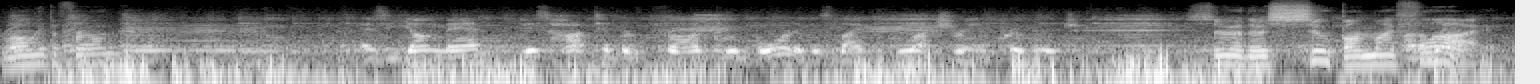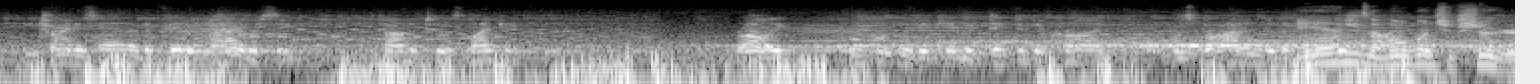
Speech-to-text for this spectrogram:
Raleigh the Frog? As a young man, this hot-tempered frog grew bored of his life of luxury and privilege. Sir, there's soup on my fly. He tried his hand at a bit of piracy, found it to his liking. Raleigh, who quickly became addicted to crime, was brought into the And foolish a whole bunch of sugar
